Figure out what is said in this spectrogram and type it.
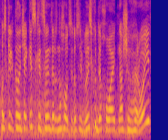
оскільки Личаківський цвинтар знаходиться досить близько, де ховають наших героїв.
